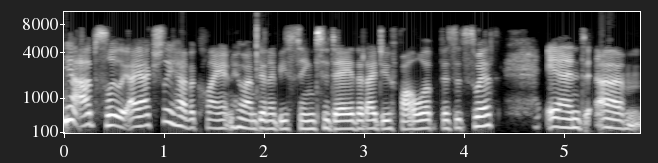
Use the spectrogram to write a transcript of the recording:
Yeah, absolutely. I actually have a client who I'm going to be seeing today that I do follow up visits with. And um,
